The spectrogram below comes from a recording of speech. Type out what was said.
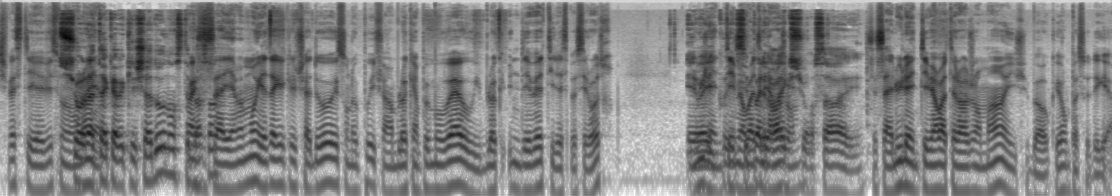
Je sais pas si t'as vu ce Sur l'attaque avec les Shadows, non C'était Ouais, pas ça. Il y a un moment où il attaque avec les shadows et son oppo il fait un bloc un peu mauvais où il bloque une des bêtes, il laisse passer l'autre. Et Lui, ouais, il a une Tamer Battle règles Rage, sur ça. Et... C'est ça, lui il a une Tamer Battle Rage en main et il fait bah ok, on passe aux dégâts.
